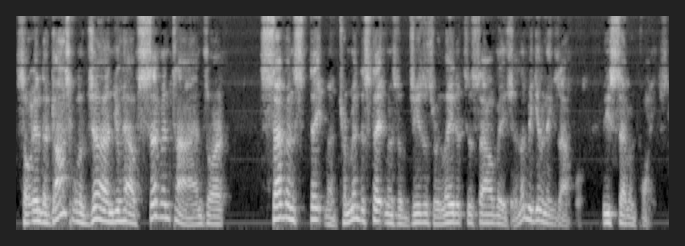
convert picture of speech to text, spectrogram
so in the Gospel of John, you have seven times or seven statements, tremendous statements of Jesus related to salvation. Let me give an example. These seven points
